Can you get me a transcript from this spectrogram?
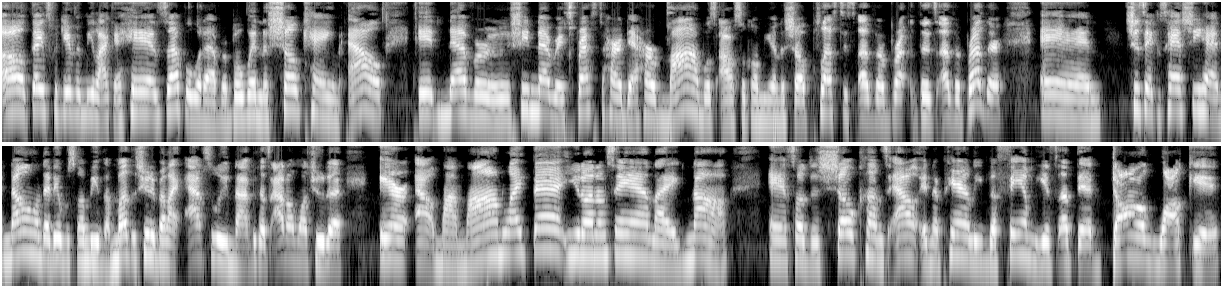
oh, thanks for giving me like a heads up or whatever. But when the show came out, it never, she never expressed to her that her mom was also going to be on the show, plus this other, bro- this other brother. And she said, because had she had known that it was going to be the mother, she'd have been like, absolutely not, because I don't want you to air out my mom like that. You know what I'm saying? Like, nah. And so the show comes out, and apparently the family is up there dog walking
